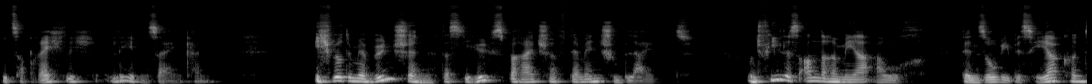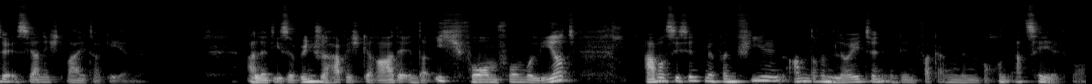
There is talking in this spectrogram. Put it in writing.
wie zerbrechlich Leben sein kann. Ich würde mir wünschen, dass die Hilfsbereitschaft der Menschen bleibt und vieles andere mehr auch, denn so wie bisher konnte es ja nicht weitergehen. Alle diese Wünsche habe ich gerade in der Ich-Form formuliert, aber sie sind mir von vielen anderen Leuten in den vergangenen Wochen erzählt worden.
